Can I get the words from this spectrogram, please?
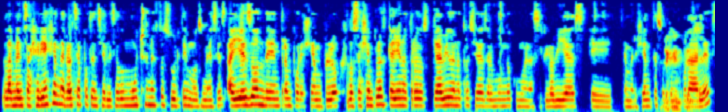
la mensajería en general se ha potencializado mucho en estos últimos meses. Ahí es donde entran, por ejemplo, los ejemplos que hay en otros, que ha habido en otras ciudades del mundo, como en las ciclovías eh, emergentes o temporales,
